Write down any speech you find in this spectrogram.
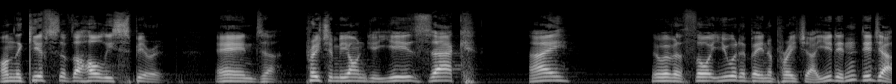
on the gifts of the Holy Spirit, and uh, preaching beyond your years, Zach. Hey, whoever thought you would have been a preacher? You didn't, did you?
